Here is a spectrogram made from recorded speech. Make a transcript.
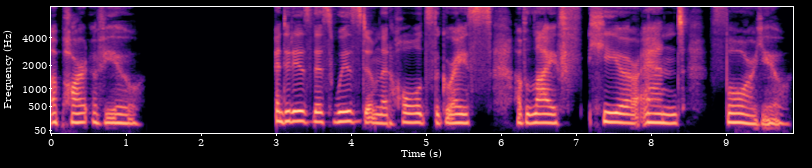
a part of you. And it is this wisdom that holds the grace of life here and for you.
